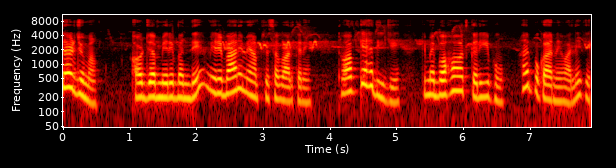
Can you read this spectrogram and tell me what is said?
तर्जुमा और जब मेरे बंदे मेरे बारे में आपसे सवाल करें तो आप कह दीजिए कि मैं बहुत करीब हूँ हर पुकारने वाले के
